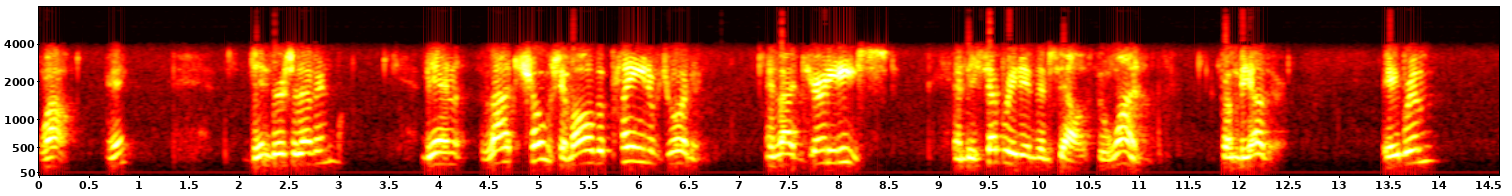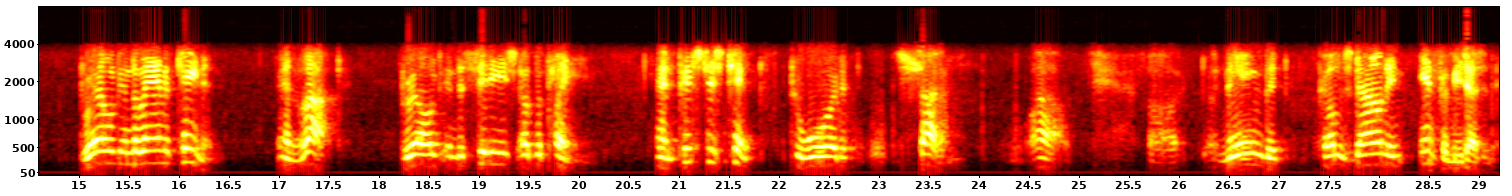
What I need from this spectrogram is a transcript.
Wow. Okay? Then verse 11. Then Lot chose him all the plain of Jordan, and Lot journeyed east, and they separated themselves, the one from the other. Abram dwelled in the land of Canaan, and Lot dwelled in the cities of the plain and pitched his tent toward Sodom. Wow. Uh, a name that comes down in infamy, doesn't it?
